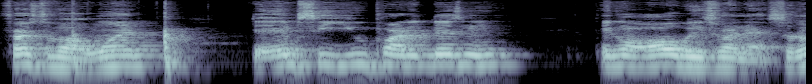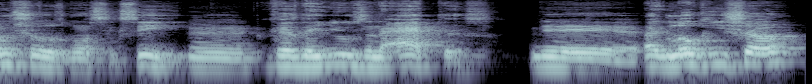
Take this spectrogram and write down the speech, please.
First of all, one, the MCU part of Disney, they're gonna always run that. So them shows gonna succeed Mm. because they're using the actors. Yeah, Like Loki show,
